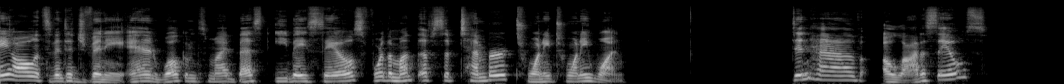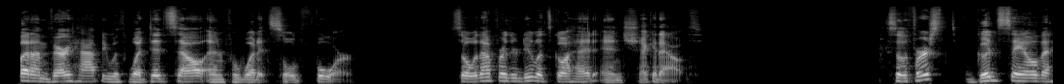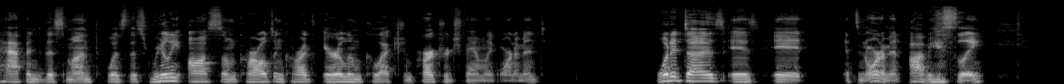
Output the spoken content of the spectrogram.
Hey all, it's Vintage Vinny, and welcome to my best eBay sales for the month of September 2021. Didn't have a lot of sales, but I'm very happy with what did sell and for what it sold for. So without further ado, let's go ahead and check it out. So the first good sale that happened this month was this really awesome Carlton Cards Heirloom Collection Partridge Family ornament. What it does is it it's an ornament, obviously,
